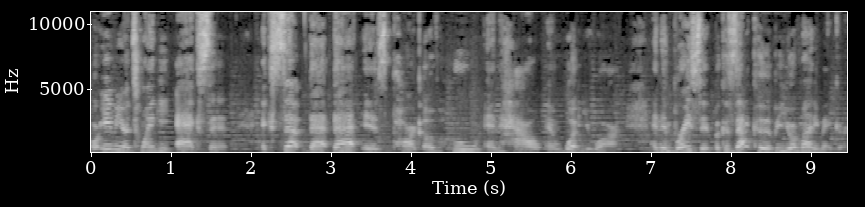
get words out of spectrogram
or even your twangy accent. Accept that that is part of who and how and what you are, and embrace it because that could be your moneymaker.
